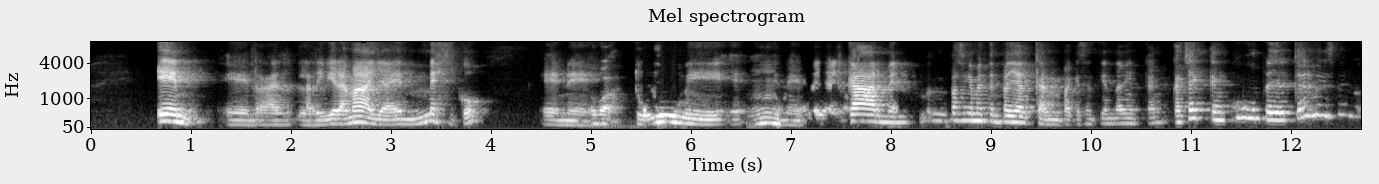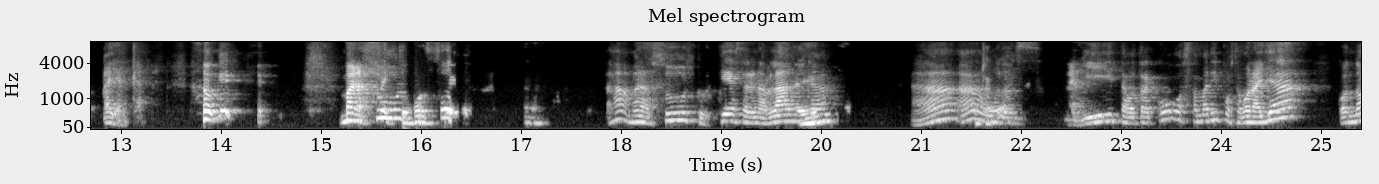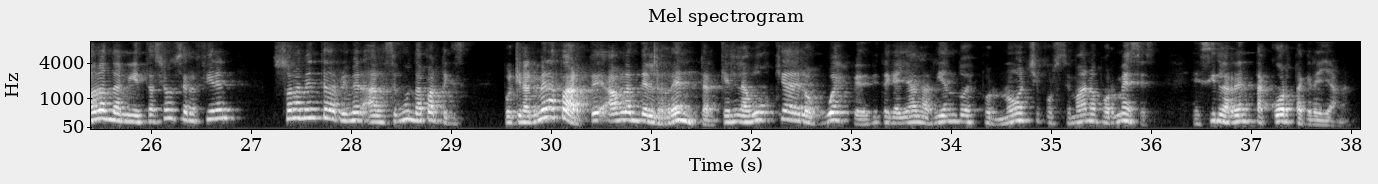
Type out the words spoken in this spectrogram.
en eh, la, la, Riviera Maya, en México, en eh, oh, wow. Tulum y eh, mm. en eh, Playa del Carmen, básicamente en Playa del Carmen, para que se entienda bien. ¿Cachai? Cancún, Playa del Carmen, Playa del Carmen. ¿Ok? Mar Azul, por foto. Ah, Mar Azul, Turquía, Arena Blanca. Ah, ah, playita, otra cosa, mariposa. Bueno, allá, cuando hablan de administración, se refieren solamente a la primera, a la segunda parte, porque en la primera parte hablan del renter, que es la búsqueda de los huéspedes. Viste que allá el arriendo es por noche, por semana, por meses. Es decir, la renta corta que le llaman.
